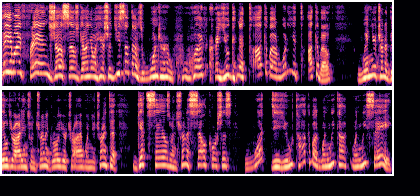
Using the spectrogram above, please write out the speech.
hey my friend Jean-Serge Gagnon here. So do you sometimes wonder what are you going to talk about? What do you talk about when you're trying to build your audience when trying to grow your tribe when you're trying to get sales when you're trying to sell courses? What do you talk about when we talk when we say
